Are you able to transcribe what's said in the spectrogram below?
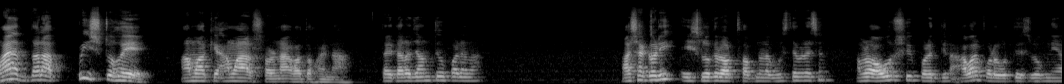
মায়ের দ্বারা পৃষ্ট হয়ে আমাকে, আমার শরণাগত হয় না। তাই তারা জানতেও পারে না। আশা করি এই শ্লোকের অর্থ আপনারা বুঝতে পেরেছেন। আমরা অবশ্যই পরের দিন আবার পরবর্তী শ্লোক নিয়ে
